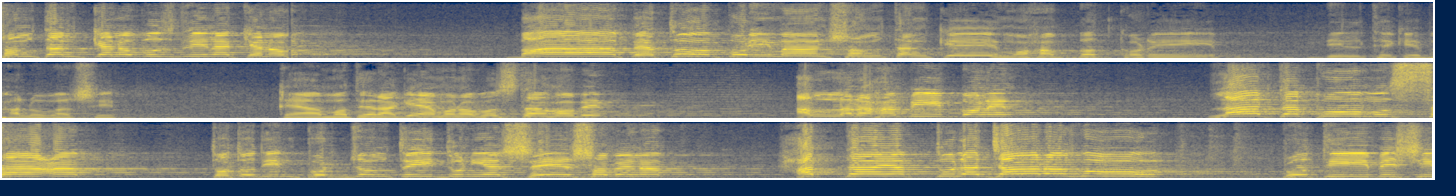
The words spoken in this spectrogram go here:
সন্তান কেন বুঝলি না কেন? বাপ এত পরিমাণ সন্তানকে মহাব্বত করে, দিল থেকে ভালোবাসে। কেয়ামতের আগে এমন অবস্থা হবে। আল্লাহর হাবিব বলেন ততদিন পর্যন্ত এই দুনিয়া শেষ হবে না। হাত্তা ইয়াকতুলা জারাহু, প্রতিবেশী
